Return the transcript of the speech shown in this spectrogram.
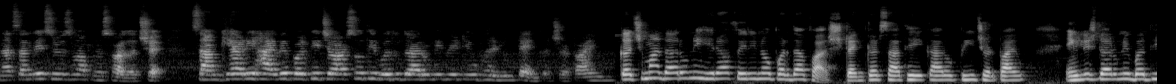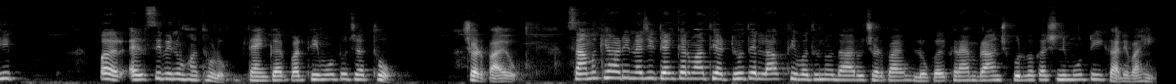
પ્રાર્થના સંદેશ ન્યૂઝમાં આપનું સ્વાગત છે. સામખિયાળી હાઈવે પરથી ચારસો થી વધુ દારૂની પેટીઓ ભરેલું ટેન્કર ઝડપાયું. કચ્છમાં દારૂની હેરાફેરીનો પર્દાફાશ. ટેન્કર સાથે એક આરોપી ઝડપાયો. ઇંગ્લિશ દારૂની બધી પર એલસીબીનું હથોડું. ટેન્કર પરથી મોટો જથ્થો ઝડપાયો. સામખિયાળી નજીક ટેન્કરમાંથી અઠ્યોતેર લાખથી વધુનો દારૂ ઝડપાયો. લોકલ ક્રાઇમ બ્રાન્ચ પૂર્વ કચ્છની મોટી કાર્યવાહી.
